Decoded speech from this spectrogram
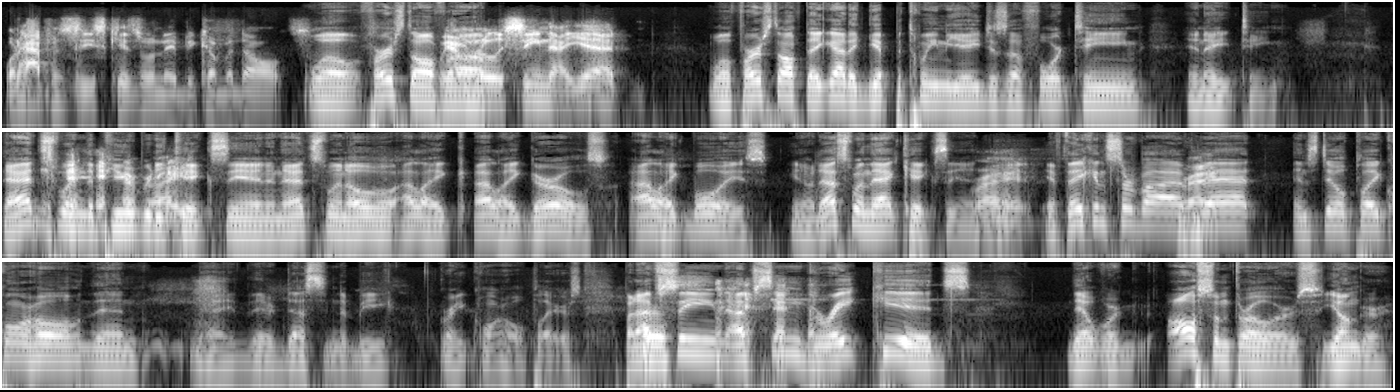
what happens to these kids when they become adults Well, first off, we haven't Rob, really seen that yet. well, first off, they got to get between the ages of 14 and 18. That's when the puberty Right. kicks in, and that's when oh, I like I like girls, I like boys. You know, that's when that kicks in. Right. If they can survive Right. that and still play cornhole, then hey, they're destined to be great cornhole players. But I've seen I've seen great kids that were awesome throwers younger,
